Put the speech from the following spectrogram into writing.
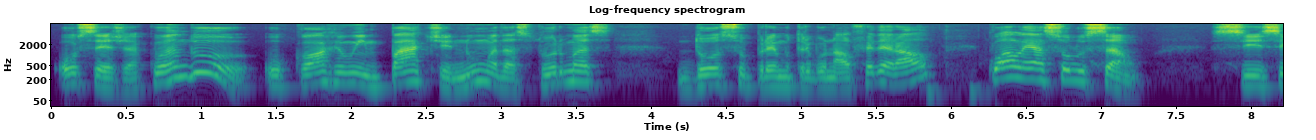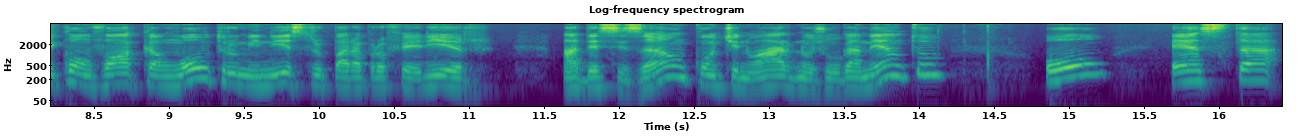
ou seja, quando ocorre um empate numa das turmas do Supremo Tribunal Federal, qual é a solução? Se se convoca um outro ministro para proferir a decisão, continuar no julgamento, ou esta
